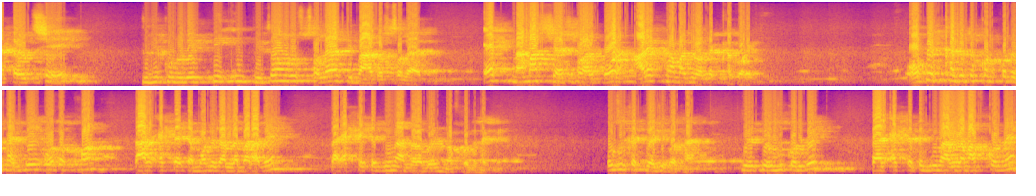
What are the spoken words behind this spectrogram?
একটা হচ্ছে, যদি কোনো ব্যক্তি সলাৎ বা আদর সলাৎ এক নামাজ শেষ হওয়ার পর আরেক নামাজের অপেক্ষা করে। অপেক্ষা যতক্ষণ করতে থাকবে, অতক্ষণ তার একটা একটা মর্যাদা আল্লাহ বাড়াবেন, তার একটা একটা গুণ আল্লাহ নফ করতে থাকবে অজুর ক্ষেত্রে একই কথা। যে ব্যক্তি অজু করবে, তার একটা একটা গুণ আল্লাহ মাফ করবেন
